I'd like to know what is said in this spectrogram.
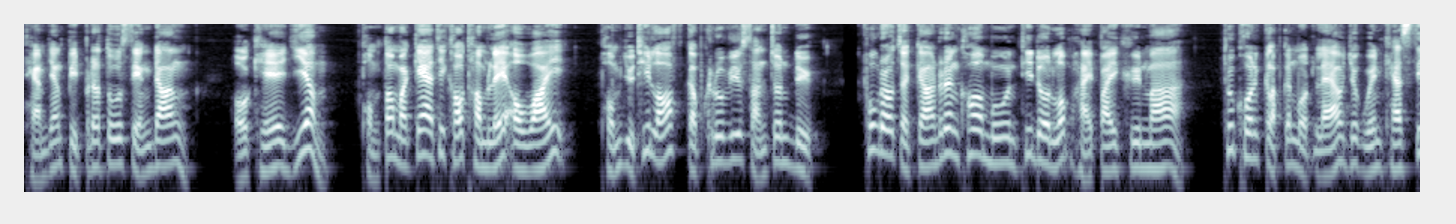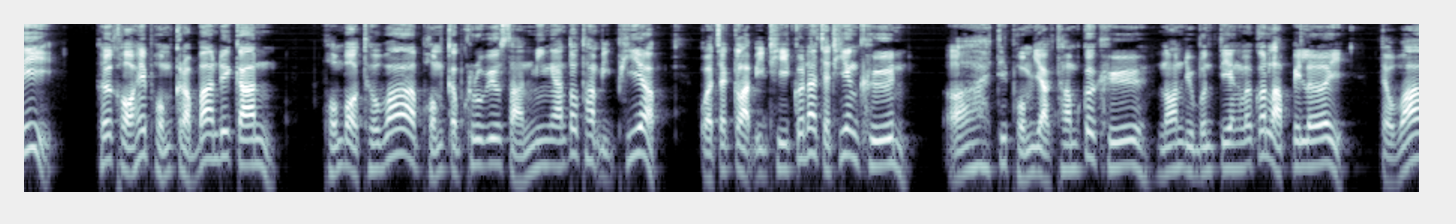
แถมยังปิดประตูเสียงดัง โอเค เยี่ยม ผมต้องมาแก้ที่เขาทำเละเอาไว้ ผมอยู่ที่ลอฟกับครูวิลสันจนดึก พวกเราจัดการเรื่องข้อมูลที่โดนลบหายไปคืนมา ทุกคนกลับกันหมดแล้วยกเว้นแคสซี่เธอขอให้ผมกลับบ้านด้วยกัน ผมบอกเธอว่าผมกับครูวิลสันมีงานต้องทำอีกเพียบ กว่าจะกลับอีกทีก็น่าจะเที่ยงคืนอ้ที่ผมอยากทำก็คือ นอนอยู่บนเตียงแล้วก็หลับไปเลย แต่ว่า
